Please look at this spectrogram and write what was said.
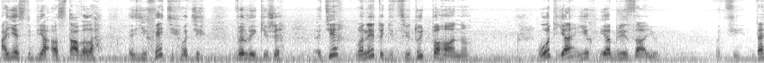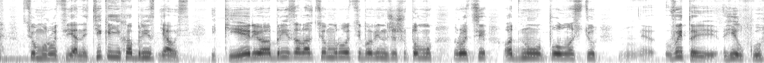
А якщо б я оставила їх еті, оті великі вже ті, вони тоді цвітуть погано. От я їх і обрізаю. Оці. Та в цьому році я не тільки їх обріз, я ось і керію обрізала в цьому році, бо він же ж у тому році одну повністю м, витой гілку,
